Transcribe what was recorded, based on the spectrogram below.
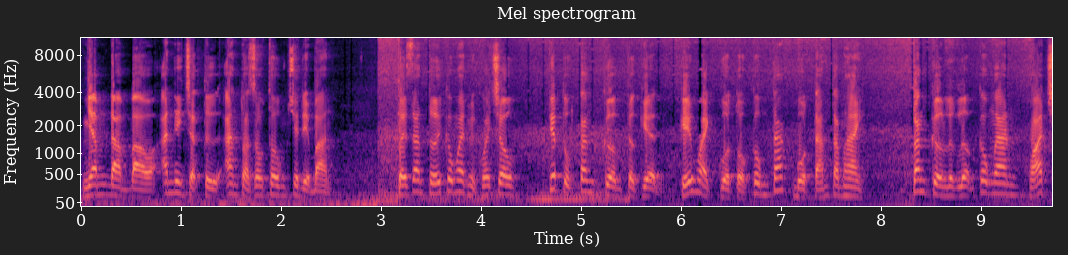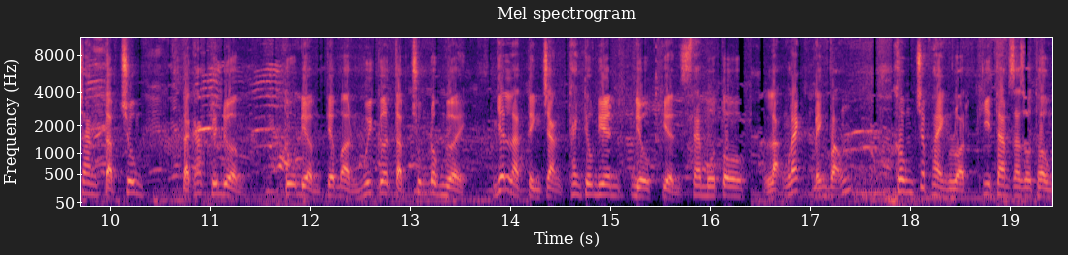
Nhằm đảm bảo an ninh trật tự an toàn giao thông trên địa bàn, thời gian tới Công an huyện Quai Châu tiếp tục tăng cường thực hiện kế hoạch của tổ công tác 1882, tăng cường lực lượng công an hóa trang tập trung tại các tuyến đường, tụ điểm tiềm ẩn nguy cơ tập trung đông người, nhất là tình trạng thanh thiếu niên điều khiển xe mô tô lạng lách đánh võng, không chấp hành luật khi tham gia giao thông,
